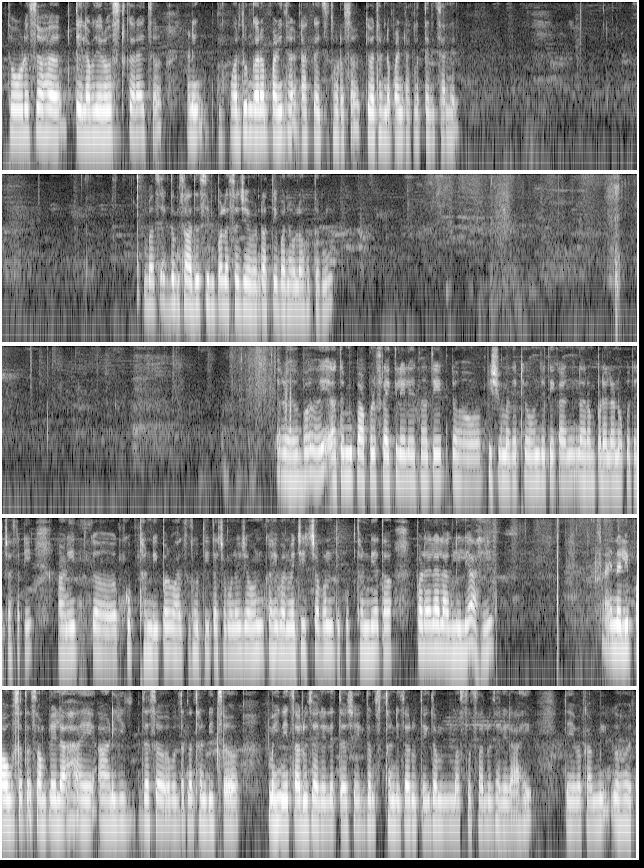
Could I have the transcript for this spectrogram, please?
थोडंसं ह तेलामध्ये रोस्ट करायचं आणि वरतून गरम पाणी थ टाकायचं थोडंसं किंवा थंड पाणी टाकलं तरी चालेल. बस एकदम साधं सिंपल असं जेवण रात्री बनवलं होतं मी. तर ब आता मी पापड फ्राय केलेले आहेत ना ते पिशवीमध्ये ठेवून देते कारण नरम पडायला नको त्याच्यासाठी. आणि खूप थंडी पण वाजत होती त्याच्यामुळे जेवण काही बनवायची इच्छा पण होती. खूप थंडी आता पडायला लागलेली आहे. फायनली पाऊस आता संपलेला आहे. आणि जसं बोलतात ना थंडीचं महिने चालू झालेले तसे एकदम थंडीचा ऋतू एकदम मस्त चालू झालेला आहे. ते बघा मी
